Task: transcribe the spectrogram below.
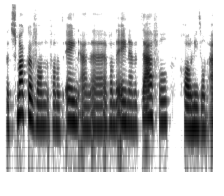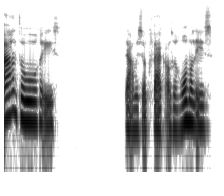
het smakken van, van, het een aan, uh, van de een aan de tafel gewoon niet om aan te horen is. Daarom is het ook vaak als er rommel is,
